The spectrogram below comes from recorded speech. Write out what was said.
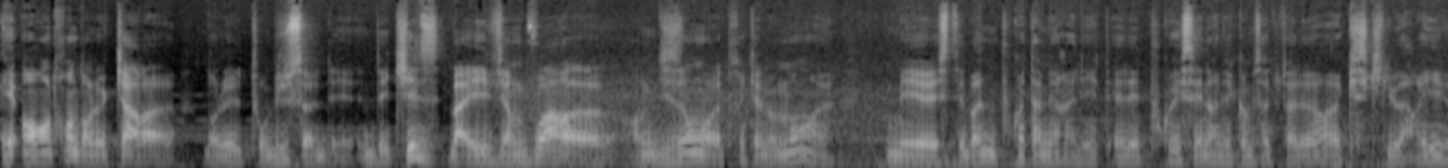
Et en rentrant dans le car, euh, dans le tourbus euh, des, kids, bah, il vient me voir euh, en me disant très calmement Mais Esteban, pourquoi ta mère, elle est, elle est, pourquoi elle s'est énervée comme ça tout à l'heure Qu'est-ce qui lui arrive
